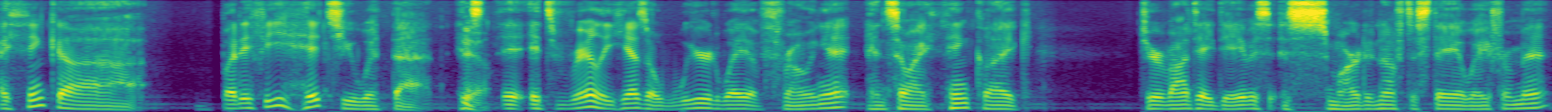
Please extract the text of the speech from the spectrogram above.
I think, uh, but if he hits you with that, it's Yeah. it, it's really he has a weird way of throwing it, and so I think like Gervonta Davis is smart enough to stay away from it.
